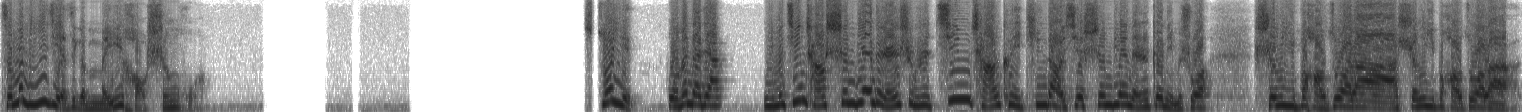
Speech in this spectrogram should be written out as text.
怎么理解这个美好生活？所以，我问大家，你们经常身边的人是不是经常可以听到一些身边的人跟你们说，生意不好做啦，生意不好做了，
